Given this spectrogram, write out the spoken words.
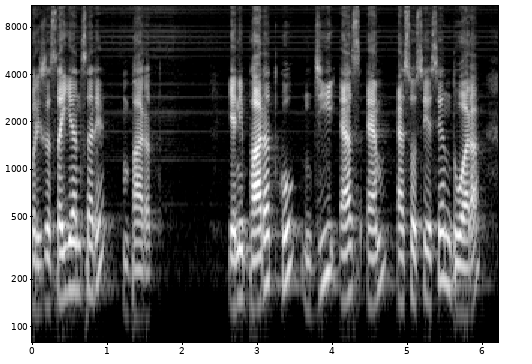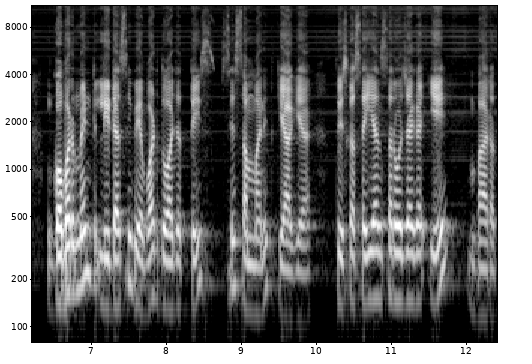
और इसका सही आंसर है भारत। यानी भारत को जीएसएम एसोसिएशन द्वारा गवर्नमेंट लीडरशिप अवार्ड 2023 से सम्मानित किया गया है। तो इसका सही आंसर हो जाएगा A Bharat.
